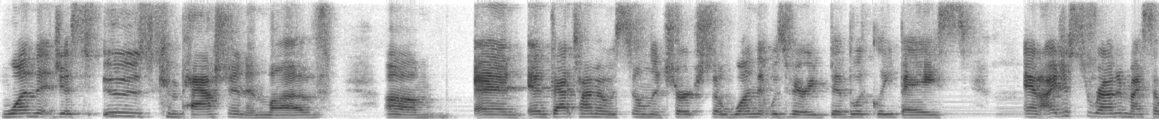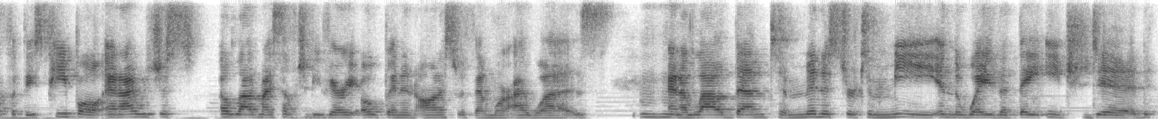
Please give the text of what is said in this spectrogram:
one that just oozed compassion and love um, and, and at that time i was still in the church so one that was very biblically based and i just surrounded myself with these people and i was just allowed myself to be very open and honest with them where i was Mhm. and allowed them to minister to me in the way that they each did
